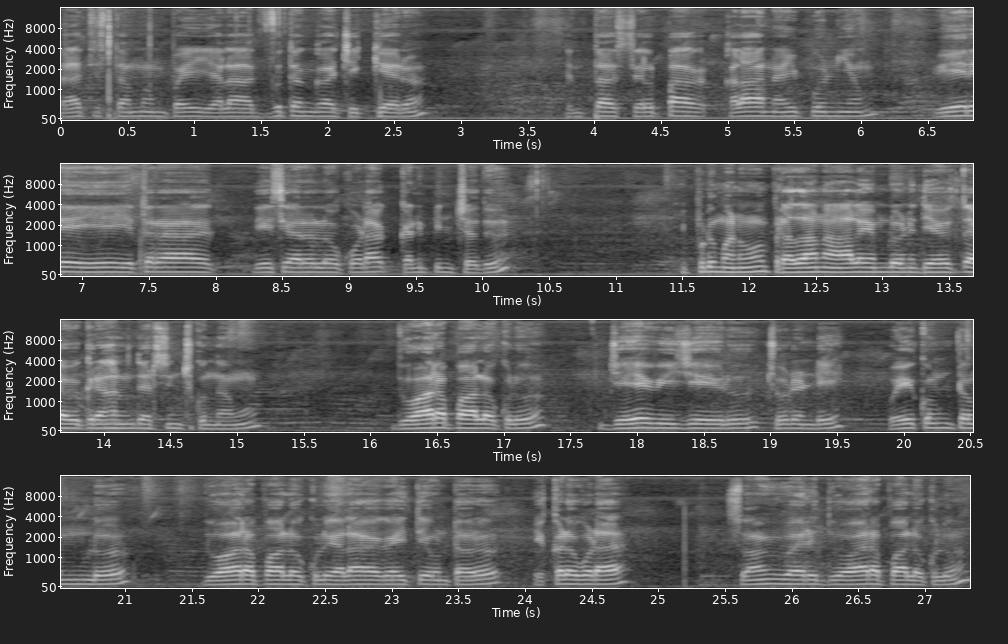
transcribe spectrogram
రాతి స్తంభంపై ఎలా అద్భుతంగా చెక్కారో. ఎంత శిల్ప కళా నైపుణ్యం వేరే ఏ ఇతర దేశాలలో కూడా కనిపించదు. ఇప్పుడు మనం ప్రధాన ఆలయంలోని దేవతా విగ్రహాలను దర్శించుకుందాము. ద్వారపాలకులు జయ విజయులు చూడండి. వైకుంఠంలో ద్వారపాలకులు ఎలాగైతే ఉంటారో ఇక్కడ కూడా స్వామివారి ద్వారపాలకులు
